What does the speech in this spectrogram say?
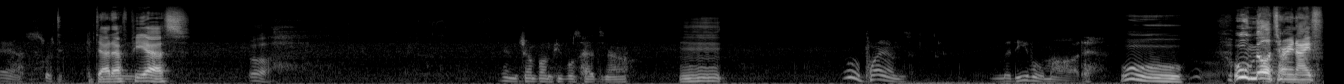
Yeah. Dead FPS. Ugh. And jump on people's heads now. Mm, Ooh, plans. Medieval mod. ooh. Ooh, military knife!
